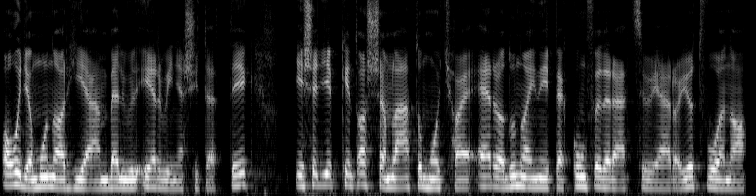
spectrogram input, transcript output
ahogy a monarchián belül érvényesítették, és egyébként azt sem látom, hogyha erre a Dunai Népek Konfederációjára jött volna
